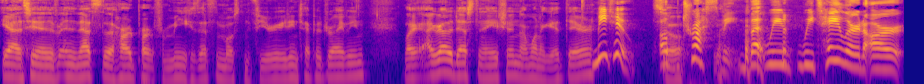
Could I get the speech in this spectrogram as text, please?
Yeah, see, and that's the hard part for me because that's the most infuriating type of driving. Like, I got a destination, I want to get there. Me too. Oh, so- Oh, trust me. But we we tailored our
